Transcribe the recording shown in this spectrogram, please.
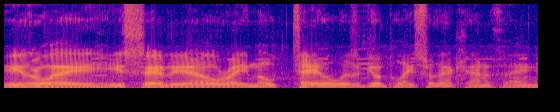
Either way, he said the El Rey Motel was a good place for that kind of thing.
